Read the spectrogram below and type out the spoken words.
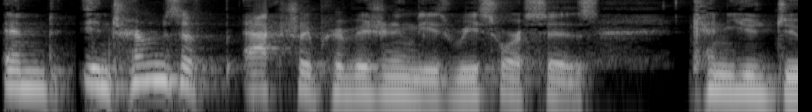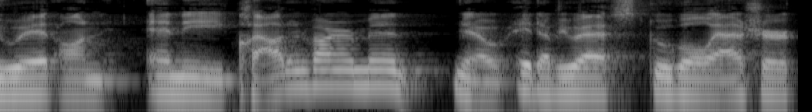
And in terms of actually provisioning these resources, can you do it on any cloud environment? You know, AWS, Google, Azure.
